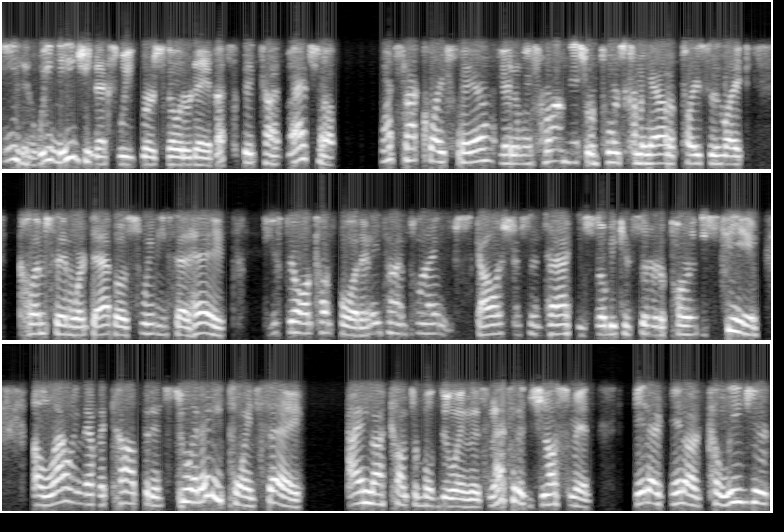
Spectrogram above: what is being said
season. We need you next week versus Notre Dame. That's a big time matchup. That's not quite fair. And we've heard these reports coming out of places like Clemson where Dabo Swinney said, hey, if you feel uncomfortable at any time playing, your scholarship's intact, you still be considered a part of this team allowing them the confidence to at any point say, I'm not comfortable doing this. And that's an adjustment in a in a collegiate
